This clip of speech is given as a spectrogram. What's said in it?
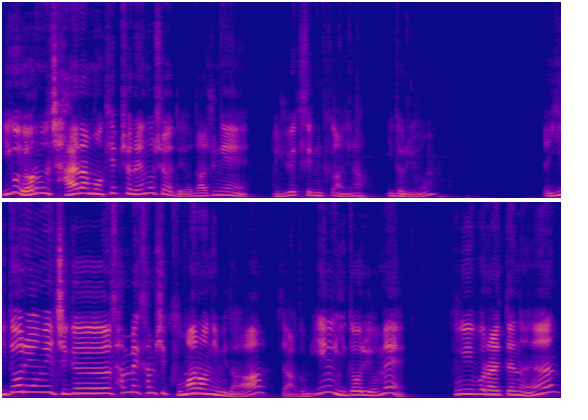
이거 여러분들 잘 한번 캡처를 해 놓으셔야 돼요. 나중에 UX 링크가 아니라 이더리움. 자, 이더리움이 지금 339만 원입니다. 자, 그럼 1 이더리움에 구입을 할 때는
